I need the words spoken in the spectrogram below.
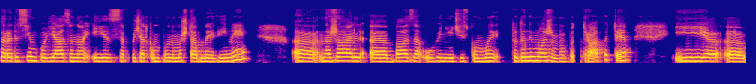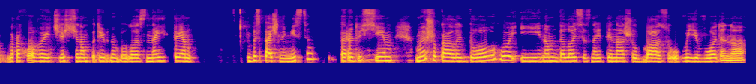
передусім пов'язано із початком повномасштабної війни. Е, На жаль, база у Генічіську ми туди не можемо потрапити, і враховуючи, що нам потрібно було знайти безпечне місце Передусім, ми шукали довго, і нам вдалося знайти нашу базу у Воєводино.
